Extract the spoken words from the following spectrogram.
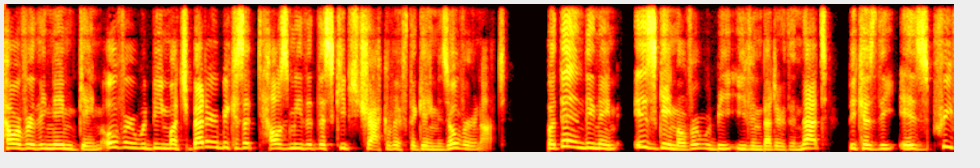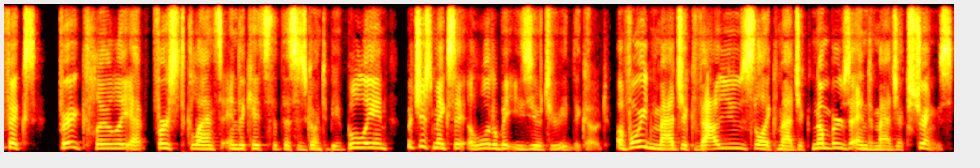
However, the name game over would be much better because it tells me that this keeps track of if the game is over or not. But then the name is game over would be even better than that because the is prefix very clearly at first glance indicates that this is going to be a boolean, which just makes it a little bit easier to read the code. Avoid magic values like magic numbers and magic strings.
